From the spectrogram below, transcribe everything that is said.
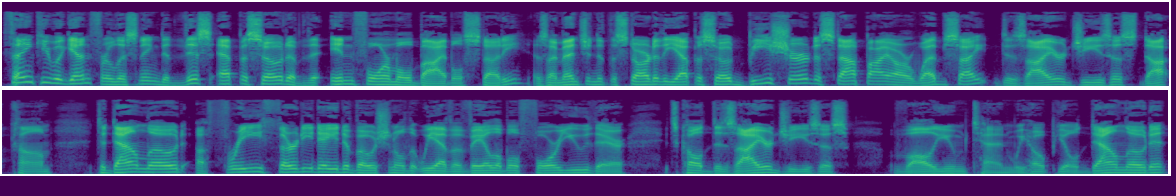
Thank you again for listening to this episode of the Informal Bible Study. As I mentioned at the start of the episode, be sure to stop by our website, desirejesus.com, to download a free 30 day devotional that we have available for you there. It's called Desire Jesus, Volume 10. We hope you'll download it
